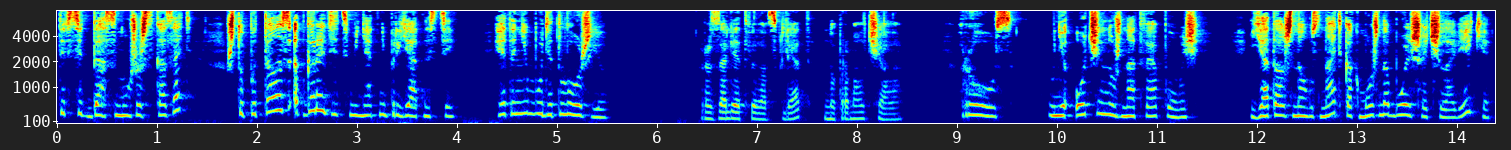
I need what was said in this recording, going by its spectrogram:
Ты всегда сможешь сказать, что пыталась отгородить меня от неприятностей, это не будет ложью. Розали отвела взгляд, но промолчала. «Роуз, мне очень нужна твоя помощь. Я должна узнать как можно больше о человеке,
